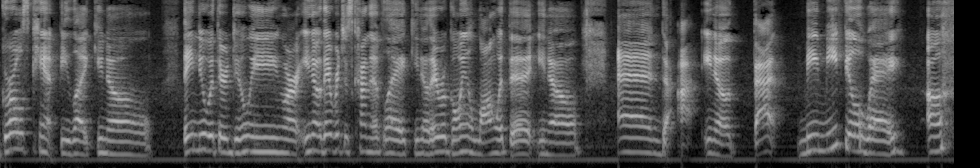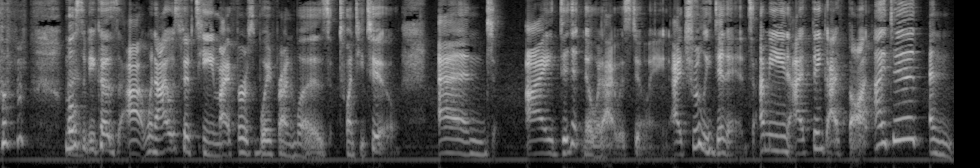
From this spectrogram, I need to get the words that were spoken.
girls can't be like, you know, they knew what they're doing or you know they were just kind of like you know they were going along with it you know and I, you know that made me feel away. Um, mostly because uh, when I was 15, my first boyfriend was 22. And I didn't know what I was doing. I truly didn't. I mean, I think I thought I did. And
